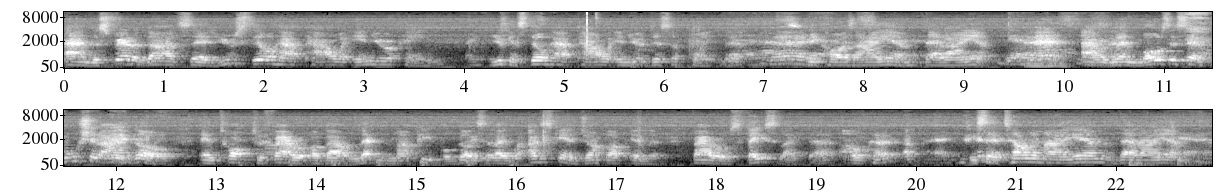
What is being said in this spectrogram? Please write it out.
And the Spirit of God says you still have power in your pain. You can still have power in your disappointment Yes. because I am that I am. Yes. And when Moses said, Who should I go and talk to Pharaoh about letting my people go? He said, like, well, I just can't jump up in the Pharaoh's face like that. Okay? Okay. He said, Tell him I am that I am. Yes.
